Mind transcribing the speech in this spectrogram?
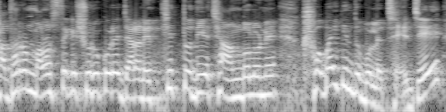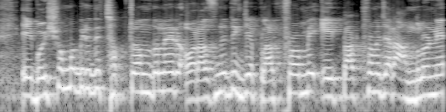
সাধারণ মানুষ থেকে শুরু করে যারা নেতৃত্ব দিয়েছে আন্দোলনে, সবাই কিন্তু বলেছে যে এই বৈষম্য বিরোধী ছাত্র আন্দোলনের অরাজনৈতিক যে প্ল্যাটফর্মে এই প্ল্যাটফর্মে যারা আন্দোলনে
